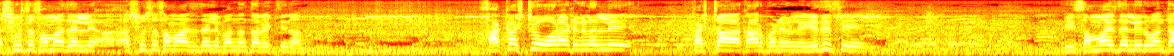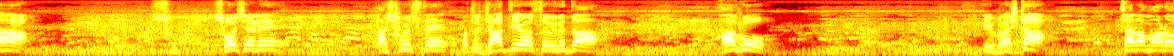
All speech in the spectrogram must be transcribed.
ಅಸ್ಪೃಶ್ಯ ಸಮಾಜದಲ್ಲಿ ಅಸ್ಪೃಶ್ಯ ಸಮಾಜದಲ್ಲಿ ಬಂದಂಥ ವ್ಯಕ್ತಿ ನಾನು. ಸಾಕಷ್ಟು ಹೋರಾಟಗಳಲ್ಲಿ ಕಷ್ಟ ಕಾರ್ಪಣ್ಯಗಳನ್ನ ಎದುರಿಸಿ ಈ ಸಮಾಜದಲ್ಲಿರುವಂತಹ ಶೋಷಣೆ, ಅಸ್ಪೃಶ್ಯತೆ ಮತ್ತು ಜಾತಿ ವ್ಯವಸ್ಥೆ ವಿರುದ್ಧ ಹಾಗೂ ಈ ಭ್ರಷ್ಟಾಚಾರ ಮಾಡೋ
